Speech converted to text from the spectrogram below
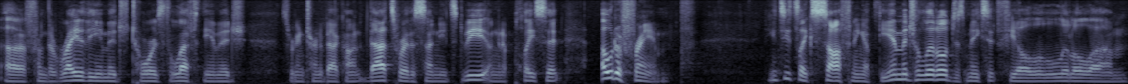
uh, from the right of the image towards the left of the image. So we're going to turn it back on. That's where the sun needs to be. I'm going to place it out of frame You can see it's like softening up the image a little, just makes it feel a little um,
